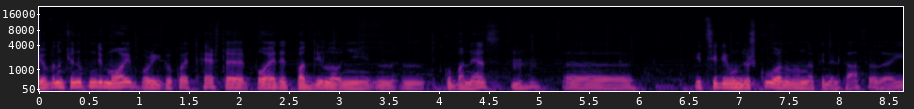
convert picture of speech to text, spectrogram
jo vetëm që nuk ndihmoi, por i kërkoi të heshte poetit Padillo, një kubanez. Ëh, mm -hmm. i cili u ndëshkua domethënë nga Fidel Castro dhe ai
